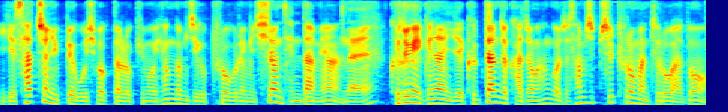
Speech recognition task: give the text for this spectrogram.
이게 4,650억 달러 규모 현금 지급 프로그램이 실현된다면 네. 그 중에 그냥 이제 극단적 가정한 거죠. 37%만 들어와도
